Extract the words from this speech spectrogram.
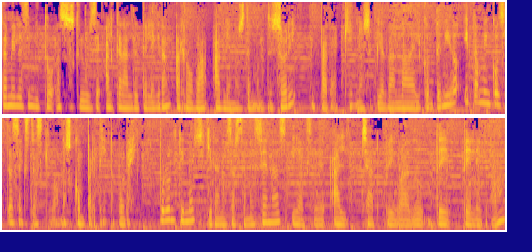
También les invito a suscribirse al canal de Telegram arroba Hablemos de Montessori para que no se pierdan nada del contenido y también cositas extras que vamos compartiendo por ahí. Por último, si quieren hacerse mecenas y acceder al chat privado de Telegram,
